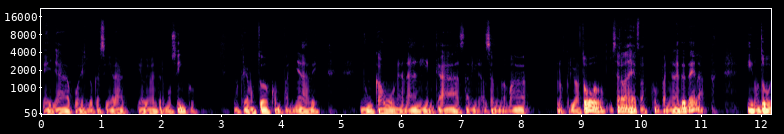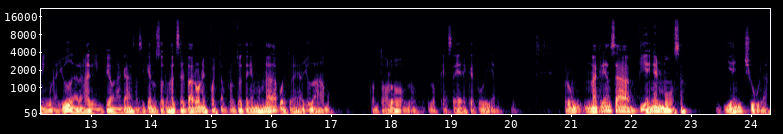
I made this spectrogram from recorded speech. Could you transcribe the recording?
ella pues lo que hacía era, y obviamente éramos cinco, nos criamos todos con pañales. Nunca hubo una nani en casa ni nada. O sea, mi mamá nos crió a todos. Esa era la jefa. Con pañales de tela y no tuvo ninguna ayuda, era la que limpiaba la casa. Así que nosotros al ser varones, pues tan pronto teníamos nada, pues entonces ayudábamos con todos los, los, los quehaceres que podíamos. Pero un, una crianza bien hermosa, bien chula,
